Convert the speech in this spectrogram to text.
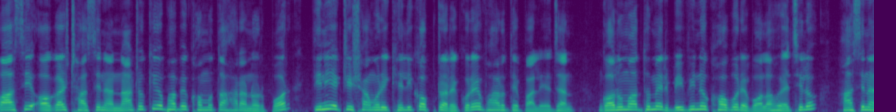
পাঁচই অগাস্ট হাসিনা নাটকীয়ভাবে ক্ষমতা হারানোর পর তিনি একটি সামরিক হেলিকপ্টারে করে ভারতে পালিয়ে যান। গণমাধ্যমের বিভিন্ন খবরে বলা হয়েছিল, হাসিনা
